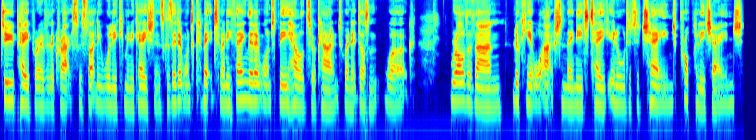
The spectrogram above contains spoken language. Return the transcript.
do paper over the cracks with slightly woolly communications because they don't want to commit to anything. They don't want to be held to account when it doesn't work, rather than looking at what action they need to take in order to change, properly change,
